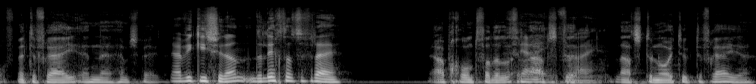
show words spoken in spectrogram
of met de vrij en eh, hem spelen. Ja, wie kies je dan? De licht of de vrij? Ja, op grond van de Vrij, laatste, vrij. laatste toernooi natuurlijk de vrij. Ja.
